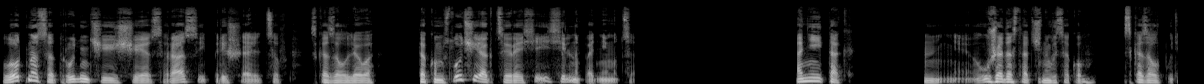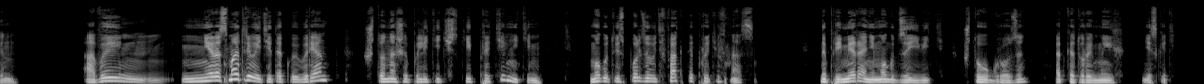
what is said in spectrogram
плотно сотрудничающая с расой пришельцев, сказал Лева. В таком случае акции России сильно поднимутся. Они и так уже достаточно высоко, сказал Путин. А вы не рассматриваете такой вариант, что наши политические противники могут использовать факты против нас? Например, они могут заявить, что угроза, от которой мы их, дескать,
